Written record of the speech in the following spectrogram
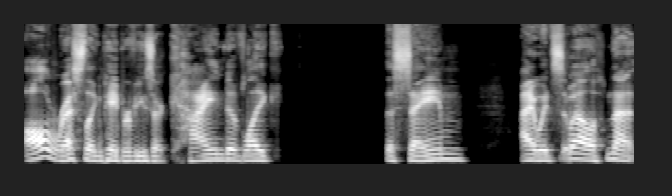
all wrestling pay per views are kind of like the same. I would well, not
